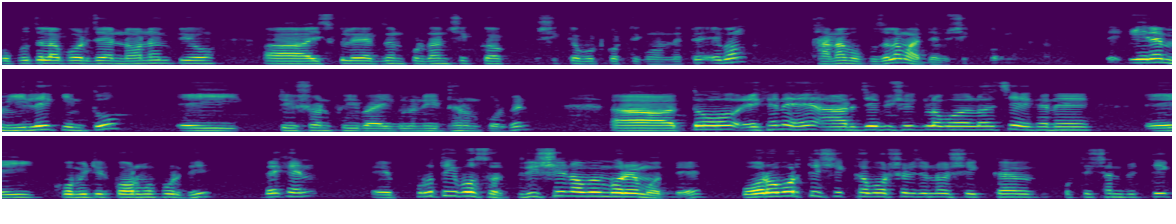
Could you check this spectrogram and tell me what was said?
উপজেলা পর্যায়ে নন এমপিও স্কুলের একজন প্রধান শিক্ষক, শিক্ষা বোর্ড কর্তৃক মনোনীত এবং থানা, উপজেলা মাধ্যমিক শিক্ষা কর্মকর্তা। তো এরা মিলে কিন্তু এই টিউশন ফি বা এগুলো নির্ধারণ করবেন। তো এখানে আর যে বিষয়গুলো বলা হয়েছে, এখানে এই কমিটির কর্মপরিধি, দেখেন প্রতি বছর ত্রিশে নভেম্বরের মধ্যে পরবর্তী শিক্ষাবর্ষের জন্য শিক্ষা প্রতিষ্ঠান ভিত্তিক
